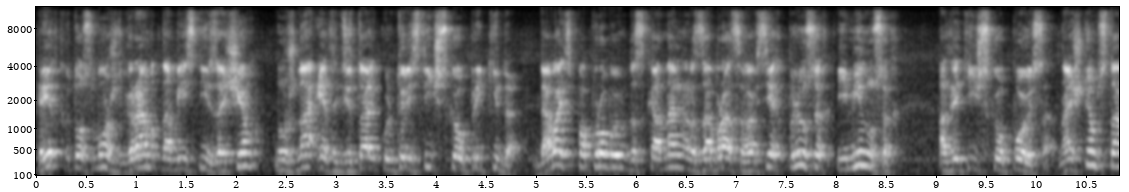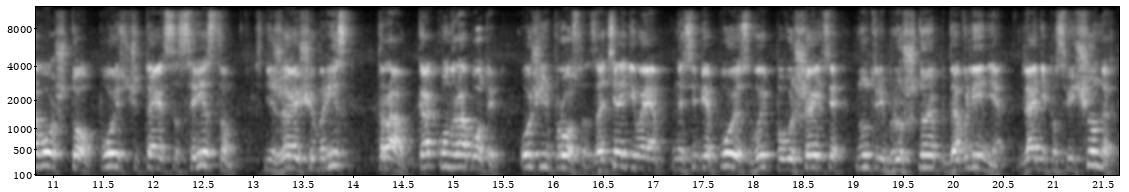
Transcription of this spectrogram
редко кто сможет грамотно объяснить, зачем нужна эта деталь культуристического прикида. Давайте попробуем досконально разобраться во всех плюсах и минусах атлетического пояса. Начнем с того, что пояс считается средством, снижающим риск травм. Как он работает? Очень просто. Затягивая на себе пояс, вы повышаете внутрибрюшное давление. Для непосвященных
